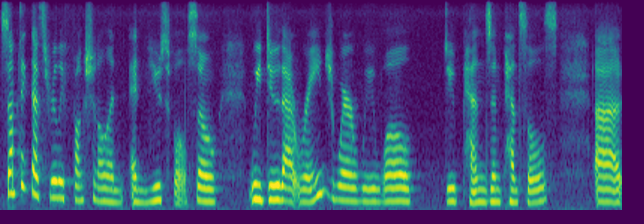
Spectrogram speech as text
something that's really functional and, and useful. So we do that range where we will do pens and pencils uh,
